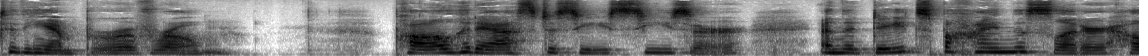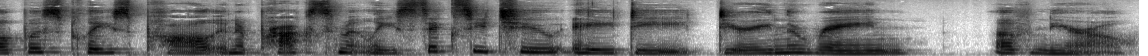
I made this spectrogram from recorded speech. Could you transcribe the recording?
to the Emperor of Rome. Paul had asked to see Caesar, and the dates behind this letter help us place Paul in approximately 62 AD during the reign of Nero.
